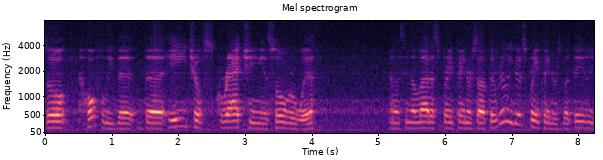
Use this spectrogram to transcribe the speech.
So hopefully the, the age of scratching is over with. I've seen a lot of spray painters out there, really good spray painters, but they, they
